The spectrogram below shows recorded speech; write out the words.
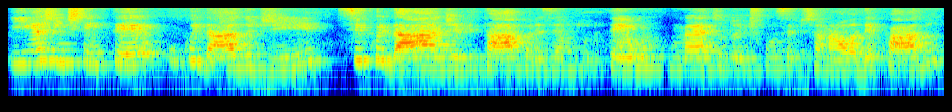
E a gente tem que ter o cuidado de se cuidar, de evitar, por exemplo, ter um método anticoncepcional adequado.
